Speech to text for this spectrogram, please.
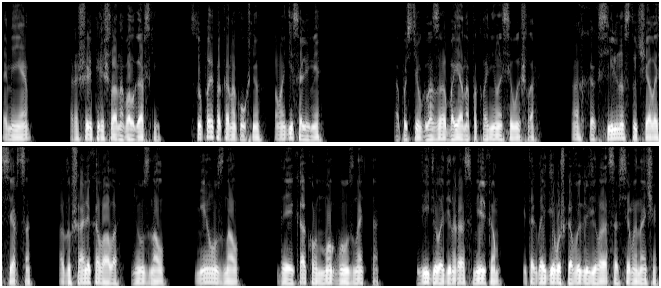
Тамия. Рашель перешла на болгарский. Ступай пока на кухню. Помоги Салиме. Опустив глаза, Баяна поклонилась и вышла. Ах, как сильно стучало сердце. А душа ликовала. Не узнал. Не узнал. Да и как он мог бы узнать-то? Видел один раз мельком, и тогда девушка выглядела совсем иначе.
